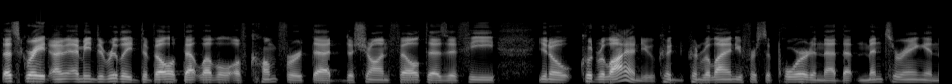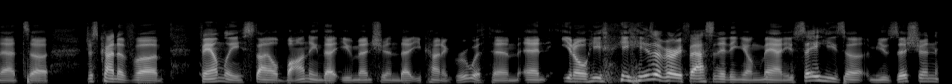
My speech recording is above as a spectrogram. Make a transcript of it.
That's great. I, I mean, to really develop that level of comfort that Deshaun felt as if he, you know, could rely on you, could could rely on you for support and that that mentoring and that uh, just kind of uh, family style bonding that you mentioned that you kind of grew with him. And you know, he he's a very fascinating young man. You say he's a musician,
